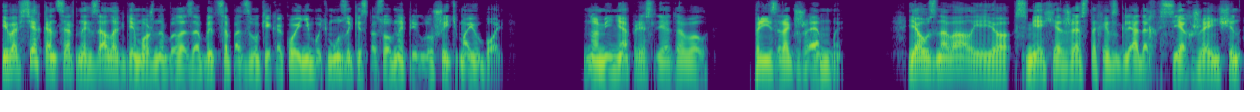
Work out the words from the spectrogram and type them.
и во всех концертных залах, где можно было забыться под звуки какой-нибудь музыки, способной приглушить мою боль но меня преследовал призрак Жеммы. Я узнавал ее в смехе, жестах и взглядах всех женщин,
